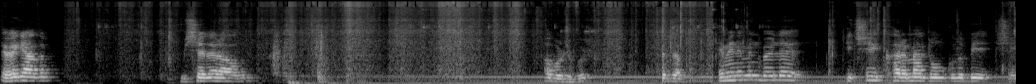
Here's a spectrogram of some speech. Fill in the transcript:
Eve geldim. Bir şeyler aldım. Abur cubur. Emenemin böyle içi karamel dolgulu bir şey.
